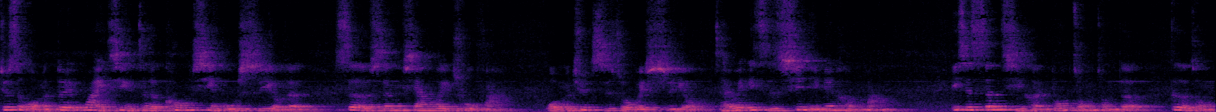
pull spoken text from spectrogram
就是我们对外境这个空性无实有的色声香味触法，我们去执着为实有，才会一直心里面很忙，一直升起很多种种的各种、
